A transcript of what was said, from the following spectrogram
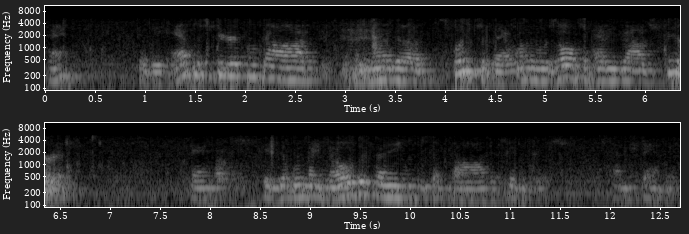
Okay? So we have the Spirit from God, and one of the fruits of that, one of the results of having God's Spirit, okay, is that we may know the things that God has given to us, understanding.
